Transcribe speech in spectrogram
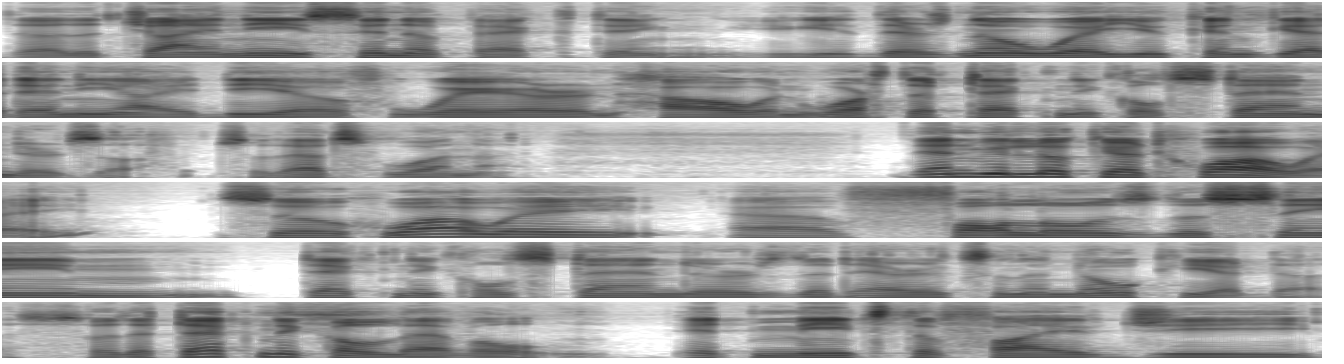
the, the Chinese Sinovac thing, you, there's no way you can get any idea of where and how and what the technical standards of it. So that's one. Then we look at Huawei. So Huawei uh, follows the same technical standards that Ericsson and Nokia does. So the technical level, it meets the 5G,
